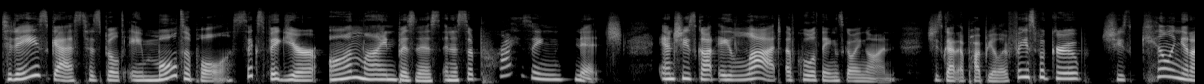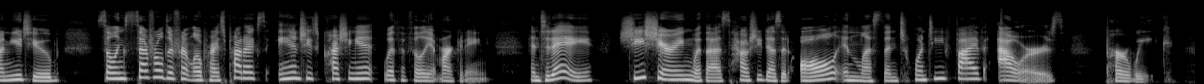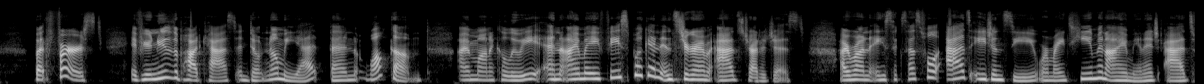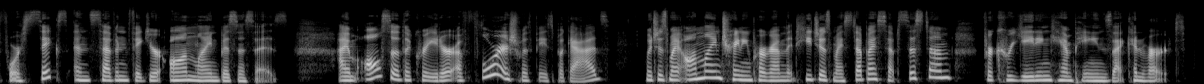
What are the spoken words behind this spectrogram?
Today's guest has built a multiple six figure online business in a surprising niche, and she's got a lot of cool things going on. She's got a popular Facebook group, she's killing it on YouTube, selling several different low price products, and she's crushing it with affiliate marketing. And today, she's sharing with us how she does it all in less than 25 hours per week. But first, if you're new to the podcast and don't know me yet, then welcome. I'm Monica Louie, and I'm a Facebook and Instagram ad strategist. I run a successful ads agency where my team and I manage ads for six and seven figure online businesses. I'm also the creator of Flourish with Facebook Ads which is my online training program that teaches my step by step system for creating campaigns that convert.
